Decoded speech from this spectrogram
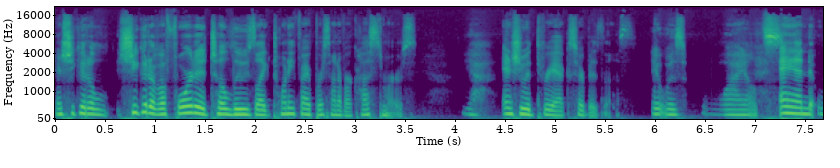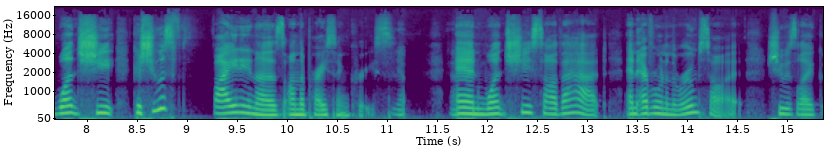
And she could have she could have afforded to lose like 25% of her customers Yeah, and she would 3x her business. it was wild. And once she cuz she was fighting us on the price increase. Yep. And once she saw that and everyone in the room saw it, she was like,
